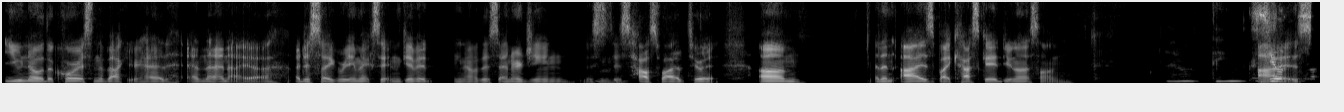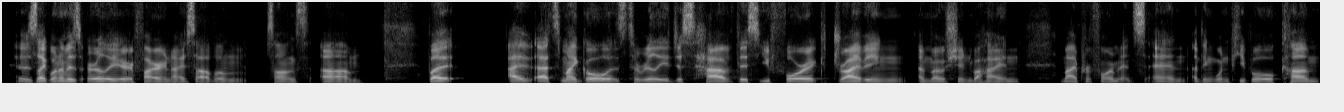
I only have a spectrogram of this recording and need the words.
you know the chorus in the back of your head, and then I uh, I just like remix it and give it you know this energy and this Mhm. this house vibe to it. Um, and then "Eyes" by Kaskade. Do you know that song? I don't think so. Eyes. It was like one of his earlier Fire and Ice album songs. Um, but I that's my goal is to really just have this euphoric driving emotion behind my performance. And I think when people come,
